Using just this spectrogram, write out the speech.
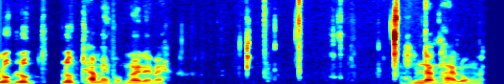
รูปรูปรูปแชมป์ให้ผมหน่อยได้ไหม ผมอยากถ่ายลงอะ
